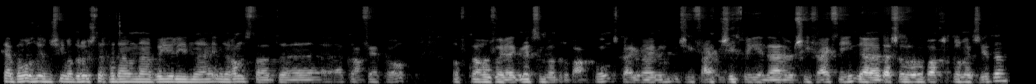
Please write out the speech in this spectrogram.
bij ons is misschien wat rustiger dan bij jullie in, in de Randstad qua verkoop of qua hoeveelheid mensen wat erop afkomt. Kijk, wij hebben misschien vijf bezichtigingen en daar hebben misschien vijftien. Daar, daar zullen we wat verschillen in zitten.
